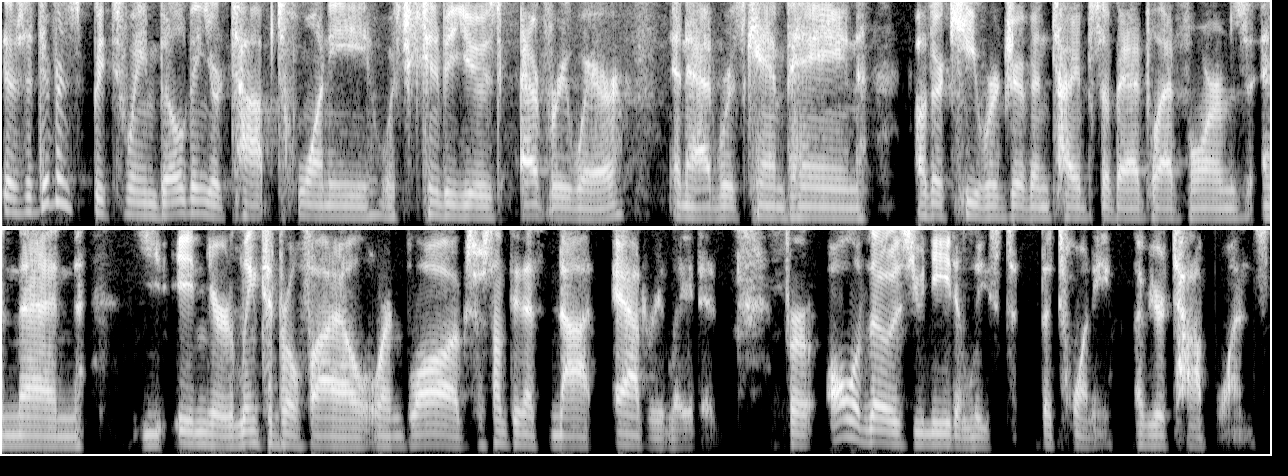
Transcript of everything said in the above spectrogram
there's a difference between building your top 20, which can be used everywhere, an AdWords campaign, other keyword driven types of ad platforms, and then in your LinkedIn profile or in blogs or something that's not ad related. For all of those, you need at least the 20 of your top ones.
